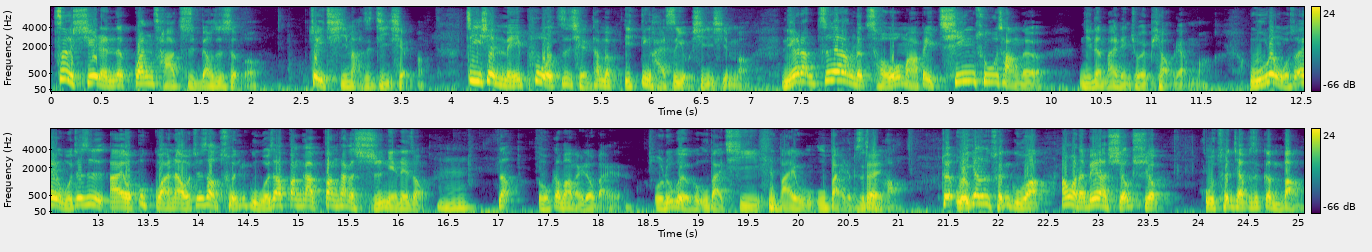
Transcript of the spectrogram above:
这些人的观察指标是什么？最起码是季线嘛。季线没破之前，他们一定还是有信心嘛。你要让这样的筹码被清出场了，你的买点就会漂亮嘛。无论我说，哎、欸，我就是，哎，我不管了、啊，我就是要存股，我是要放它放它个十年那种。嗯，那我干嘛买六百的？我如果有个五百七、五百五、五百的，不是更好？对，我一样是存股啊，啊，我那边要小小，我存起来不是更棒？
